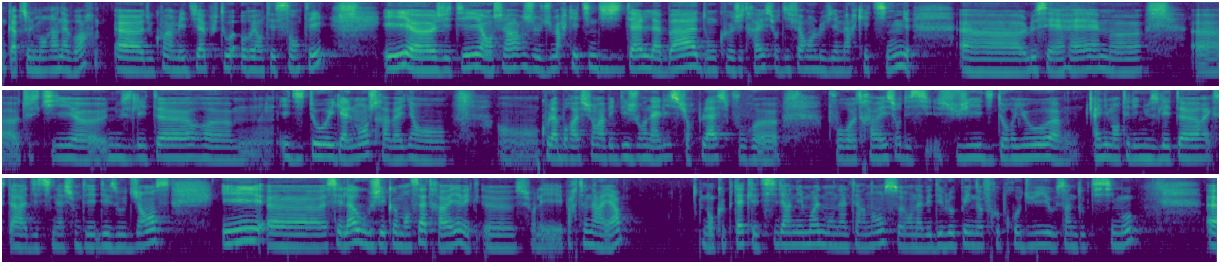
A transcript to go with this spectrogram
donc absolument rien à voir. Euh, du coup, un média plutôt orienté santé. Et euh, j'étais en charge du marketing digital là-bas. Donc, j'ai travaillé sur différents leviers marketing, le CRM, tout ce qui est newsletter, édito également. Je travaillais en, en collaboration avec des journalistes sur place pour, euh, pour euh, travailler sur des sujets éditoriaux, euh, alimenter les newsletters, etc., à destination des, audiences. Et c'est là où j'ai commencé à travailler avec, sur les partenariats. Donc peut-être les six derniers mois de mon alternance, on avait développé une offre produit au sein de Doctissimo. et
